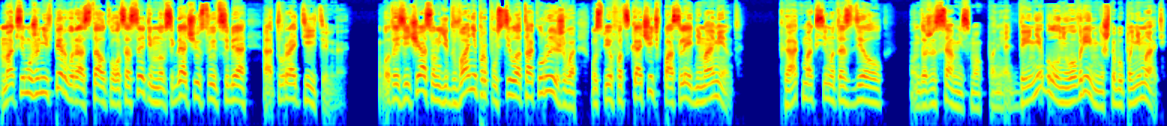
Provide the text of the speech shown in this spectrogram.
Максим уже не в первый раз сталкивался с этим, но всегда чувствует себя отвратительно. Вот и сейчас он едва не пропустил атаку Рыжего, успев отскочить в последний момент. Как Максим это сделал, он даже сам не смог понять, да и не было у него времени, чтобы понимать.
